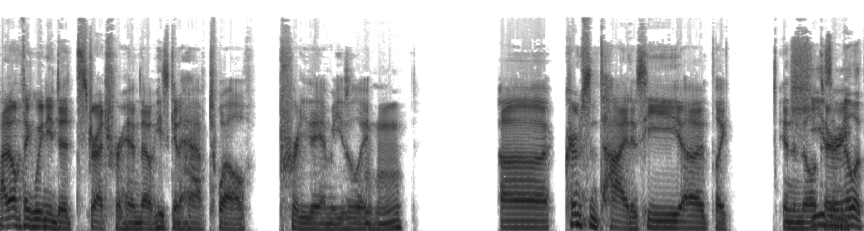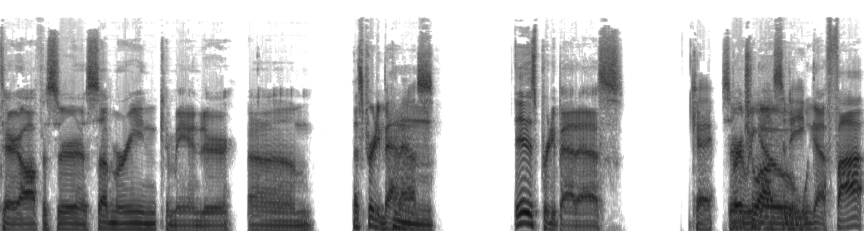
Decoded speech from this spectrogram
I don't think we need to stretch for him though. He's gonna have twelve pretty damn easily. Mhm. Uh, Crimson Tide is he uh like in the military? he's a military officer and a submarine commander um That's pretty badass. Hmm. It is pretty badass. Okay, So virtuosity. We, go. we got five.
